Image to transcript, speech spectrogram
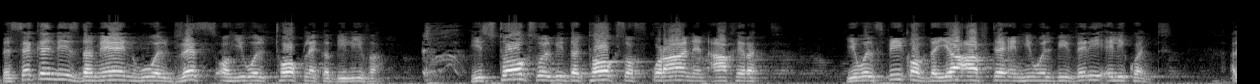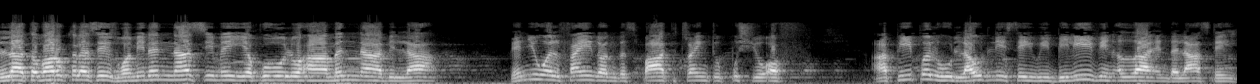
The second is the man who will dress or he will talk like a believer. His talks will be the talks of Quran and Akhirat. He will speak of the year after and he will be very eloquent. Allah Ta'ala says, وَمِنَ النَّاسِ مَن يَقُولُ آمَنَّا بِاللَّهِ then you will find on this path trying to push you off are people who loudly say we believe in Allah and the last day.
